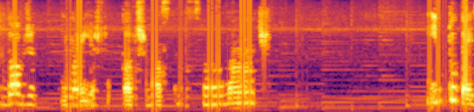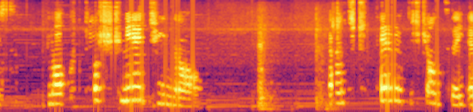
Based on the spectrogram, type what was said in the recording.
Dobrze, no i jeszcze to trzeba stosować. I tutaj, no kto śmieci, no. Tam 4000 i te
